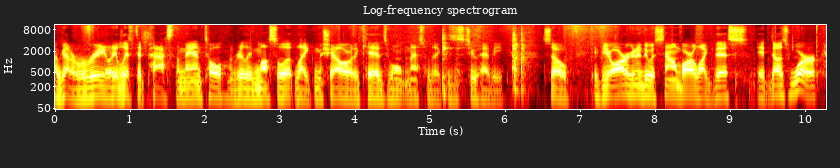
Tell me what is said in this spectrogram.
I've got to really lift it past the mantle and really muscle it like Michelle or the kids won't mess with it because it's too heavy. So if you are going to do a soundbar like this, it does work,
